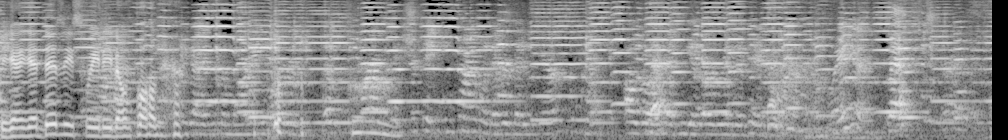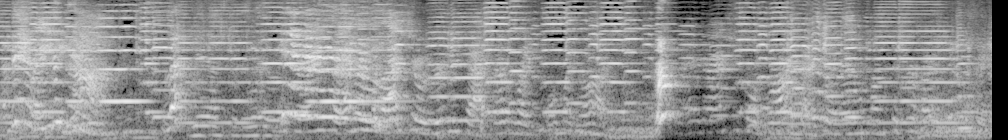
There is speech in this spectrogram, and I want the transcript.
You're gonna get dizzy, sweetie. Don't fall down. You guys morning for tomorrow picture taking time when everybody's here. I'll go ahead and give everybody a paper. Right here. Yeah. I know last year was really fast. I was like, oh my god. And I actually told I said, I'm on picture of everybody.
